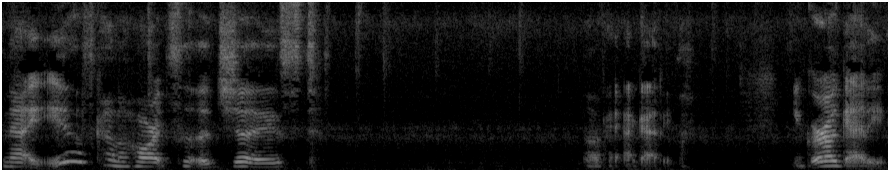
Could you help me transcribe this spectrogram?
Now it is kind of hard to adjust Okay, I got it. You girl got it.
